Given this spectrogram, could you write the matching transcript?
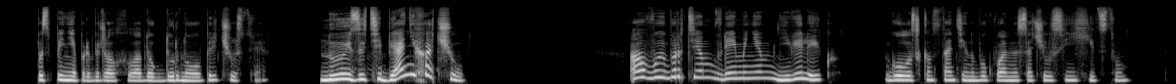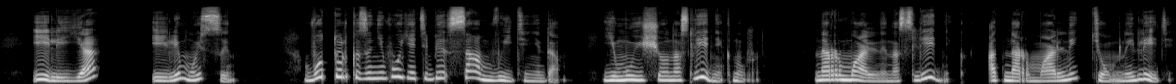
— по спине пробежал холодок дурного предчувствия. «Ну и за тебя не хочу!» А выбор тем временем невелик. Голос Константина буквально сочился ехидством. Или я, или мой сын. Вот только за него я тебе сам выйти не дам. Ему еще наследник нужен. Нормальный наследник от нормальной темной леди.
